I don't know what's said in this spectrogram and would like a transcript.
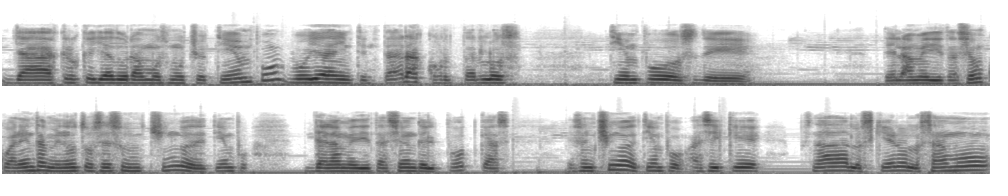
Ya creo que ya duramos mucho tiempo. Voy a intentar acortar los tiempos de, de la meditación, 40 minutos es un chingo de tiempo. De la meditación del podcast es un chingo de tiempo. Así que, pues nada, los quiero, los amo,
